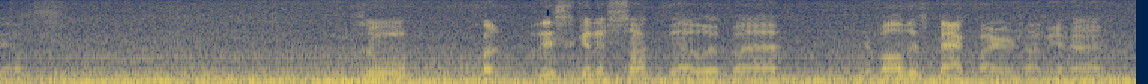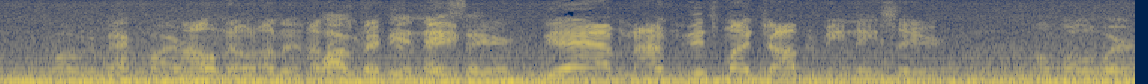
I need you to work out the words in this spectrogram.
Yep. So, this is gonna suck though if uh, if all this backfires on you, huh? Why would it backfire? I don't know. Un- Why would you be a thing. naysayer? Yeah, I'm, I'm, it's my job to be a naysayer. I'm well aware.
